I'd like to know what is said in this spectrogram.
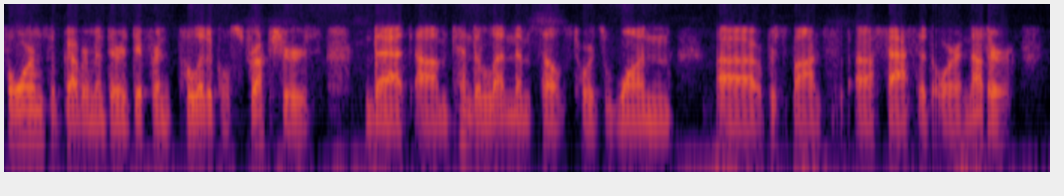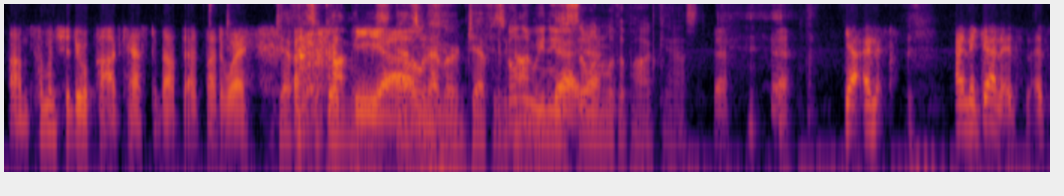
forms of government, there are different political structures that um, tend to lend themselves towards one uh, response uh, facet or another. Um, someone should do a podcast about that, by the way. Jeff is a But the, communist. That's um, what I learned. Jeff is If a only we communist. knew Yeah, someone yeah. with a podcast. yeah, yeah, and and again, it's it's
